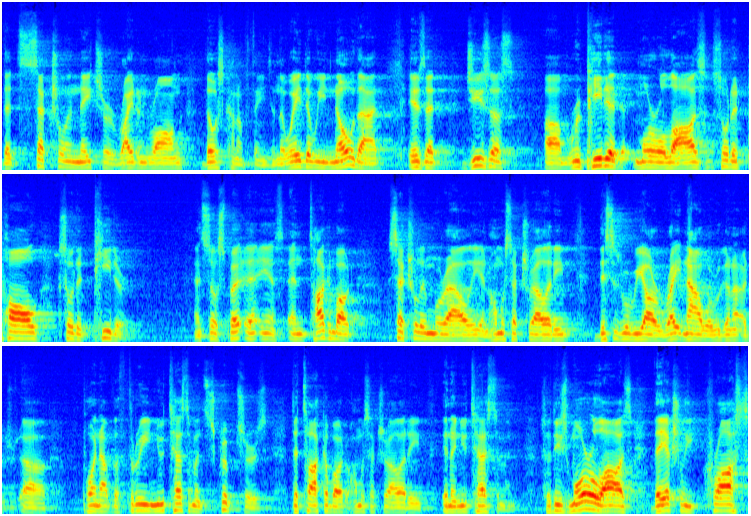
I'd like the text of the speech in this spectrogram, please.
that's sexual in nature, right and wrong, those kind of things. And the way that we know that is that Jesus um, repeated moral laws. So did Paul, so did Peter. And so, and, and talking about sexual immorality and homosexuality, this is where we are right now, where we're going to uh, point out the three New Testament scriptures that talk about homosexuality in the New Testament. So these moral laws, they actually cross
